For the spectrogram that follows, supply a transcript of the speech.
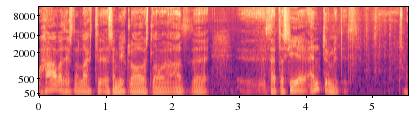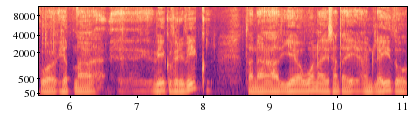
og hafa þess að lagt þessa miklu áherslu á að uh, þetta sé endurmyndið sko hérna eh, viku fyrir viku. Þannig að ég vonaði sem þetta um leið og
